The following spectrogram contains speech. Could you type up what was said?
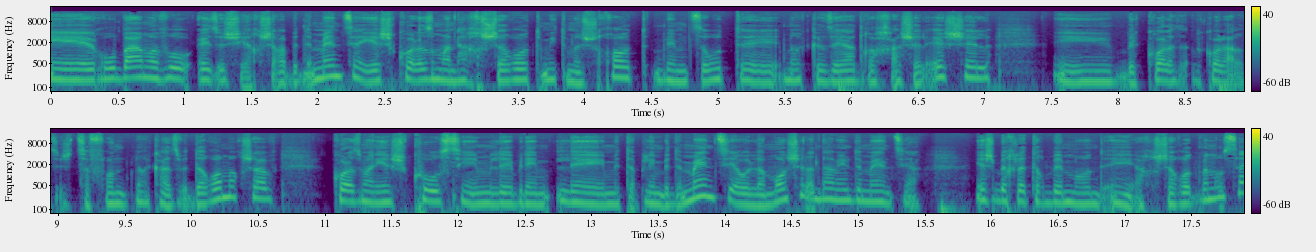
אה, רובם עברו איזושהי הכשרה בדמנציה, יש כל הזמן הכשרות מתמשכות באמצעות אה, מרכזי הדרכה של אשל, אה, בכל, בכל הארץ. יש צפון, מרכז ודרום עכשיו, כל הזמן יש קורסים לבני, למטפלים בדמנציה, עולמו של אדם עם דמנציה, יש בהחלט הרבה מאוד הכשרות בנושא.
